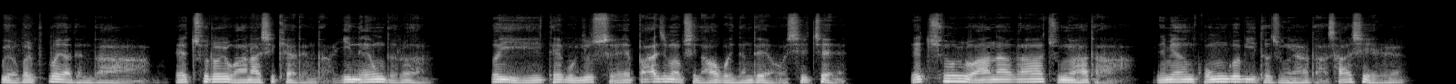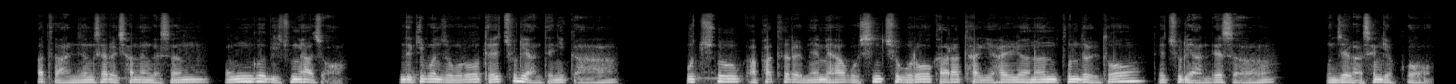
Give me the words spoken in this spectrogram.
구역을 풀어야 된다. 뭐 대출을 완화시켜야 된다. 이 내용들은 거의 대구 뉴스에 빠짐없이 나오고 있는데요. 실제 대출 완화가 중요하다. 아니면 공급이 더 중요하다. 사실 아파트 안정세를 찾는 것은 공급이 중요하죠. 근데 기본적으로 대출이 안 되니까 구축 아파트를 매매하고 신축으로 갈아타기 하려는 분들도 대출이 안 돼서 문제가 생겼고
